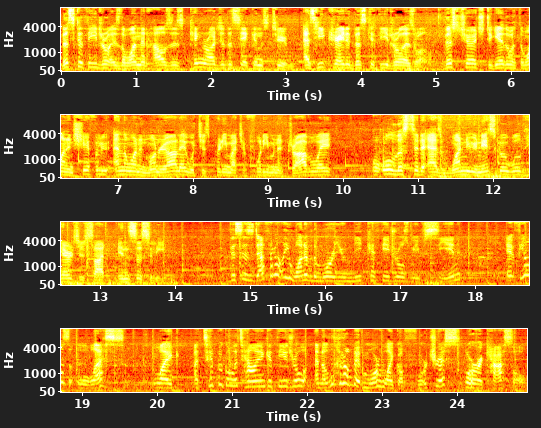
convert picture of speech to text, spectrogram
This cathedral is the one that houses King Roger II's tomb, as he created this cathedral as well. This church, together with the one in Cefalù and the one in Monreale, which is pretty much a 40 minute drive away, are all listed as one UNESCO World Heritage Site in Sicily. This is definitely one of the more unique cathedrals we've seen. It feels less like a typical Italian cathedral and a little bit more like a fortress or a castle.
